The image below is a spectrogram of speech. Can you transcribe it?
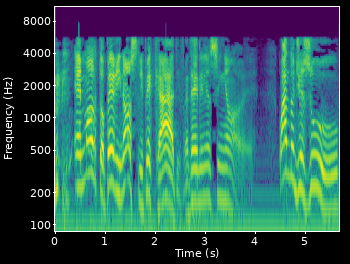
È morto per i nostri peccati, fratelli del Signore. Quando Gesù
